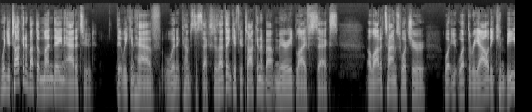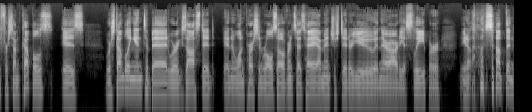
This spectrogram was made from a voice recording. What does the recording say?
when you're talking about the mundane attitude that we can have when it comes to sex. Because I think if you're talking about married life sex, a lot of times what you're what you, what the reality can be for some couples is we're stumbling into bed, we're exhausted, and then one person rolls over and says, "Hey, I'm interested," or you, and they're already asleep, or you know something.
